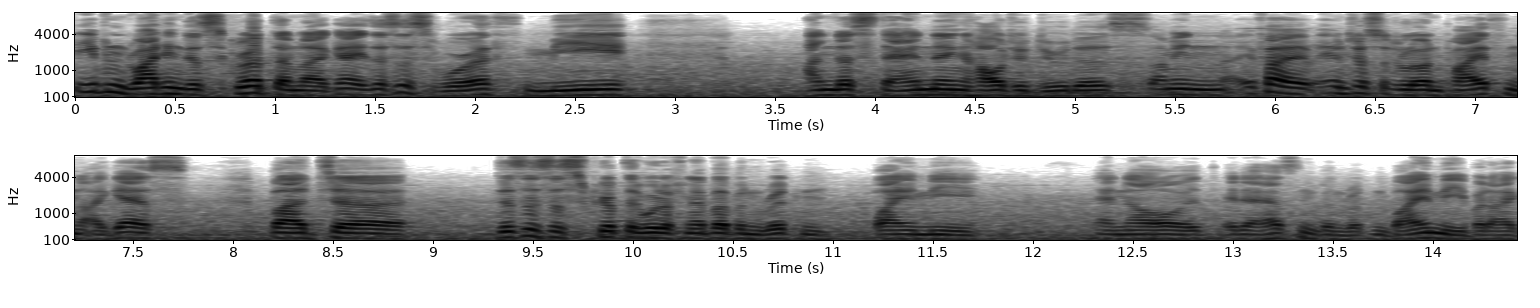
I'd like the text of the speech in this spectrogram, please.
Even writing the script, I'm like, hey, this is worth me understanding how to do this. I mean, if I'm interested to learn Python, I guess, but uh, this is a script that would have never been written by me. And now it, it hasn't been written by me, but I,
